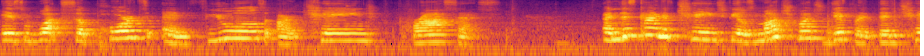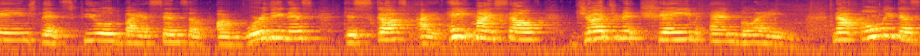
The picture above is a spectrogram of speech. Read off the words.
is what supports and fuels our change process. And this kind of change feels much, much different than change that's fueled by a sense of unworthiness, disgust, I hate myself, judgment, shame, and blame. Not only does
